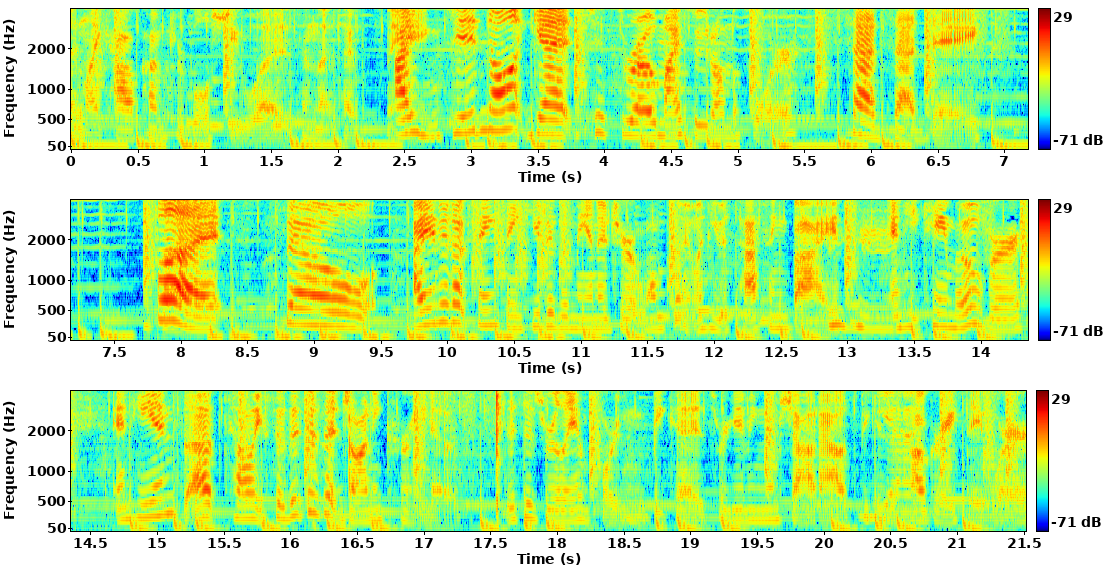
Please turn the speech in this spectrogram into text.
and like how comfortable she was and that type of thing. I did not get to throw my food on the floor. sad, sad day. But so I ended up saying thank you to the manager at one point when he was passing by, Mhm. and he came over and he ends up telling. So this is at Johnny Carino's. This is really important because we're giving them shout outs because of how great they were.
